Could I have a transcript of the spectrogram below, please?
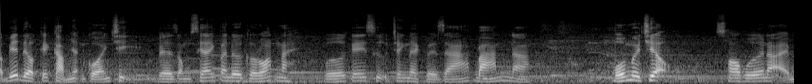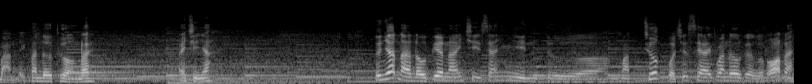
uh, biết được cái cảm nhận của anh chị về dòng xe Xpander Cross này với cái sự tranh lệch về giá bán là 40 triệu so với lại bản Xpander thường đây anh chị nhé Thứ nhất là đầu tiên là anh chị sẽ nhìn từ ờ, mặt trước của chiếc xe Xpander Cross này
